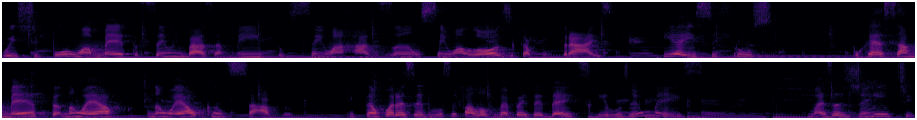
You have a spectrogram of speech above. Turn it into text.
ou estipula uma meta sem um embasamento, sem uma razão, sem uma lógica por trás, e aí se frustra. Porque essa meta não é, não é alcançável. Então, por exemplo, você falou que vai perder 10 quilos em um mês. Mas a gente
